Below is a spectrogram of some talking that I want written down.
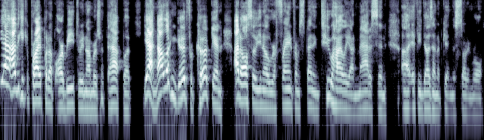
yeah, I think he could probably put up RB three numbers with that. But yeah, not looking good for Cook. And I'd also, you know, refrain from spending too highly on Mattison uh, if he does end up getting the starting role.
